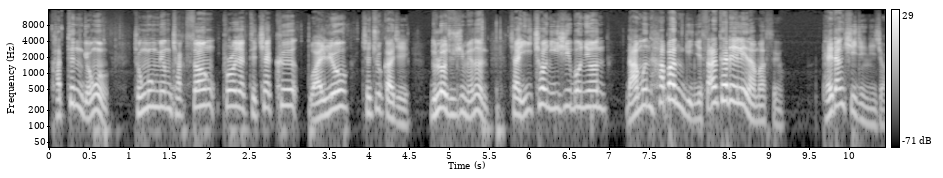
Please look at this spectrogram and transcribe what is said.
같은 경우 종목명 작성, 프로젝트 체크, 완료, 제출까지 눌러주시면은 자 2025년 남은 하반기 이제 산타랠리 남았어요. 배당 시즌이죠.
